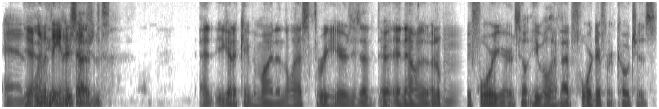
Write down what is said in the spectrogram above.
and Yeah, limit the he- had- interceptions. and you got to keep in mind in the last three years he's had, uh, and now it'll be four years. He'll, he will have had four different coaches.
